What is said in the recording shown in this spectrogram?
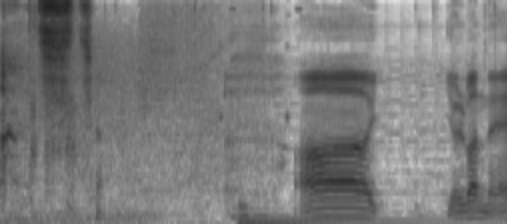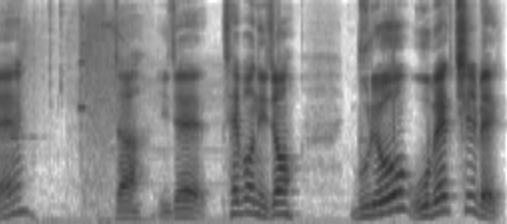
진짜. 아 열받네. 자 이제 세 번이죠? 무료 500 700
